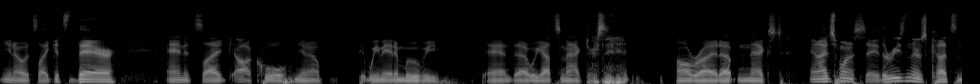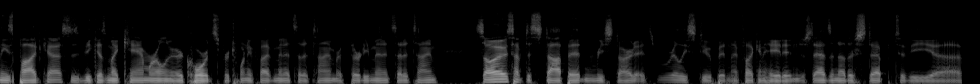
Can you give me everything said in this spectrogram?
You know, it's like it's there, and it's like oh cool. You know, we made a movie and uh, we got some actors in it. All right, up next. And I just want to say the reason there's cuts in these podcasts is because my camera only records for 25 minutes at a time or 30 minutes at a time. So I always have to stop it and restart it. It's really stupid and I fucking hate it and just adds another step to the uh,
